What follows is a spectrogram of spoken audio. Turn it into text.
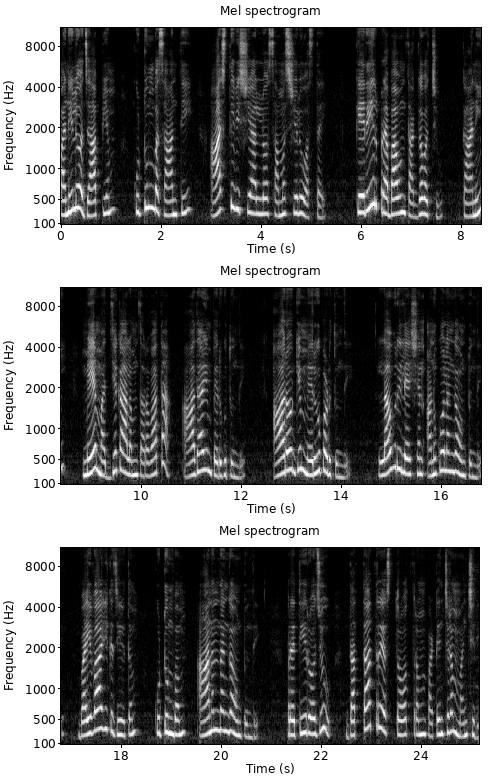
పనిలో జాప్యం కుటుంబ శాంతి ఆస్తి విషయాల్లో సమస్యలు వస్తాయి. కెరీర్ ప్రభావం తగ్గవచ్చు. కానీ మే మధ్యకాలం తర్వాత ఆదాయం పెరుగుతుంది ఆరోగ్యం మెరుగుపడుతుంది లవ్ రిలేషన్ అనుకూలంగా ఉంటుంది వైవాహిక జీవితం కుటుంబం ఆనందంగా ఉంటుంది. ప్రతిరోజు దత్తాత్రేయ స్తోత్రం పఠించడం మంచిది.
